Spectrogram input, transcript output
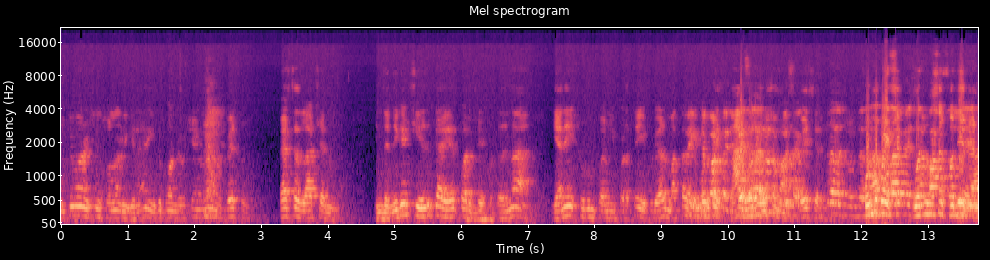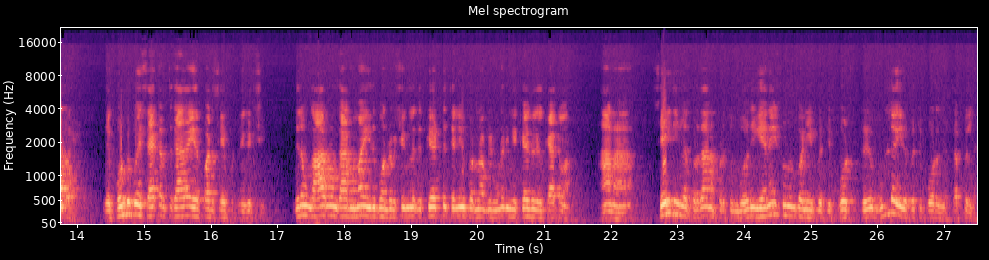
முக்கியமான விஷயம் சொல்ல நினைக்கிறேன். இது போன்ற விஷயங்கள்லாம் நம்ம பேச பேசுறதுல ஆட்சேபம் இல்லை. இந்த நிகழ்ச்சி எதுக்காக ஏற்பாடு செய்யப்பட்டதுன்னா எனை சுடும் பணி படத்தை எப்படியாவது மக்கள் இந்த கொண்டு போய் பேசுறது நிமிஷம் ஒரு நிமிஷம் சொல்லிடுறேன். இதை கொண்டு போய் சேர்க்கறதுக்காக ஏற்பாடு செய்யப்பட்ட நிகழ்ச்சி. இதில் உங்கள் ஆர்வம் காரணமாக இது போன்ற விஷயங்களுக்கு கேட்டு தெளிவு பண்ணணும் அப்படின்னு கூட நீங்கள் கேள்விகள் கேட்கலாம். ஆனால் செய்திகளை பிரதானப்படுத்தும் போது இணை சுடும் பணியை பற்றி போட்டு உள்ள இதை பற்றி போடுங்க. தப்பில்லை.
